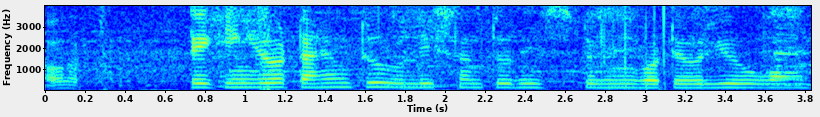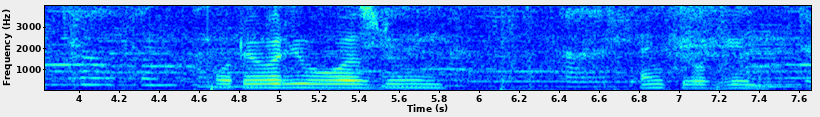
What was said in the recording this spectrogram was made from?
or taking your time to listen to this doing whatever you want whatever you was doing. Thank you again.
